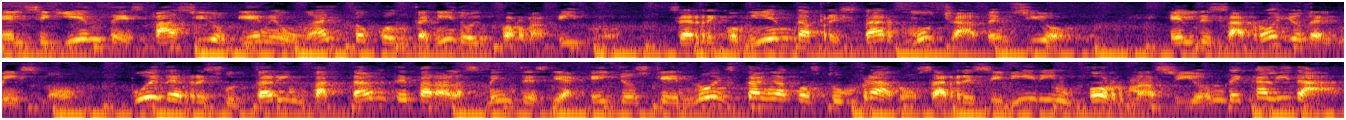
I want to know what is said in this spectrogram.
el siguiente espacio tiene un alto contenido informativo. Se recomienda prestar mucha atención. El desarrollo del mismo puede resultar impactante para las mentes de aquellos que no están acostumbrados a recibir información de calidad.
